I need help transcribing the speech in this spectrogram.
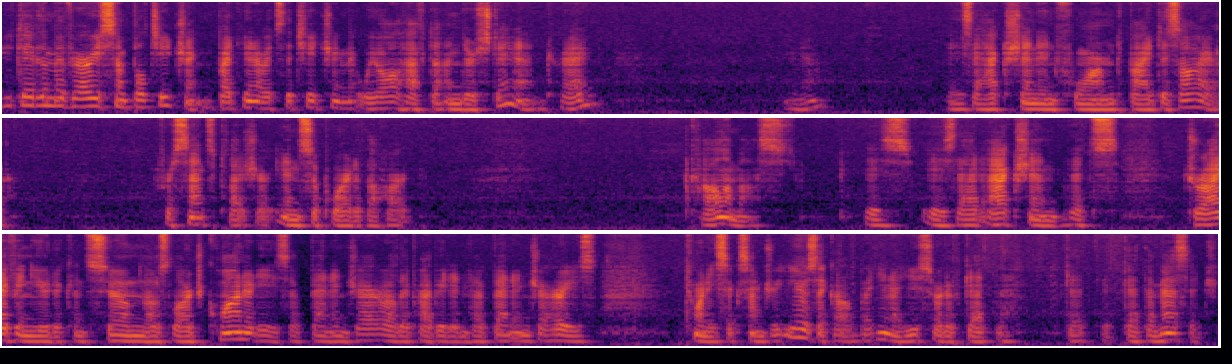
he gave them a very simple teaching, but you know, it's the teaching that we all have to understand, right? You know, is action informed by desire for sense pleasure in support of the heart? Kalamas is is that action that's driving you to consume those large quantities of Ben and Jerry. They probably didn't have Ben and Jerry's 2,600 years ago, but you know, you sort of get the get the, get the message.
